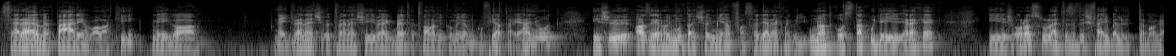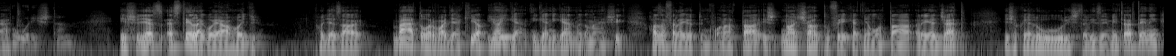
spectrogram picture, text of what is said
szerelme, párja valaki, még a 40-es, 50-es években, tehát valamikor még, amikor fiatal jány volt, és ő azért, hogy mutassa, hogy milyen fasz a gyerek, meg hogy unatkoztak, ugye így a gyerekek, és orosz rulettezett, és fejbe lőtte magát. Úristen. És hogy ez, ez tényleg olyan, hogy, hogy ez a bátor vagy-e, ki a... Ja igen, igen, igen, meg a másik. Hazafele jöttünk vonattal, és nagy satúféket nyomott a railjet, és akkor ilyen, "Ú, úristen, izé, mi történik?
